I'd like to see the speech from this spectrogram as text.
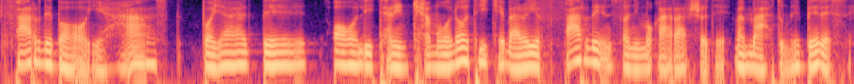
فرد باهایی هست باید به عالی ترین کمالاتی که برای فرد انسانی مقرر شده و محدومه برسه.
